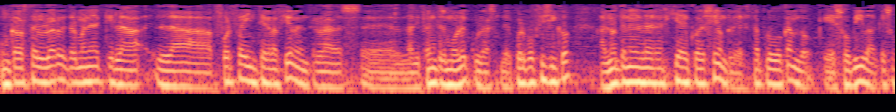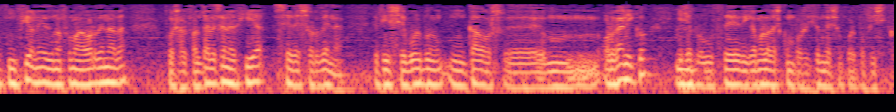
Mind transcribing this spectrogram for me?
un caos celular de tal manera que la, fuerza de integración entre eh, las, diferentes moléculas del cuerpo físico, al no tener la energía de cohesión que le está provocando que eso viva, que eso funcione de una forma ordenada, pues al faltar esa energía se desordena, es decir, se vuelve un, caos eh, orgánico y se produce, digamos, la descomposición de su cuerpo físico.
